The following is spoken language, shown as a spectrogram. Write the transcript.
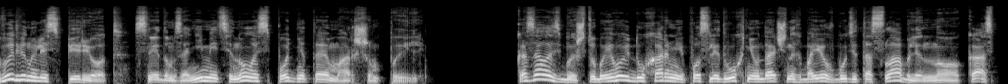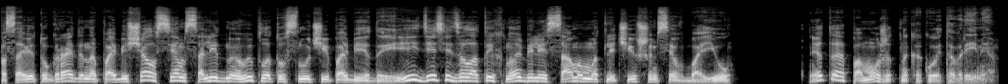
выдвинулись вперед, следом за ними тянулась поднятая маршем пыль. Казалось бы, что боевой дух армии после двух неудачных боев будет ослаблен, но Кас по совету Грайдена пообещал всем солидную выплату в случае победы и 10 золотых Нобелей самым отличившимся в бою. Это поможет на какое-то время.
